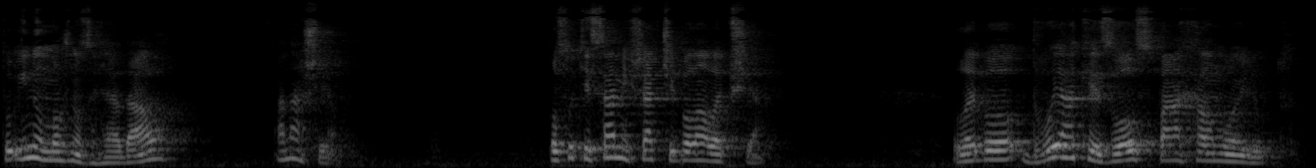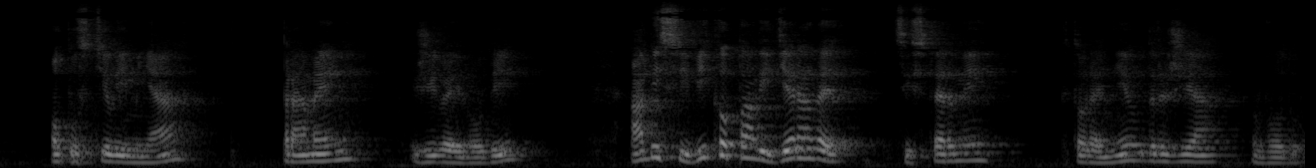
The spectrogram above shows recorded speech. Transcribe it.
tú inú možnosť hľadal a našiel. Posúďte sami však, či bola lepšia. Lebo dvojaké zlo spáchal môj ľud. Opustili mňa, prameň živej vody, aby si vykopali deravé cisterny, ktoré neudržia vodu.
